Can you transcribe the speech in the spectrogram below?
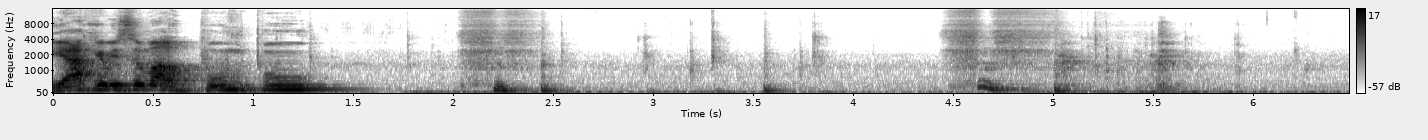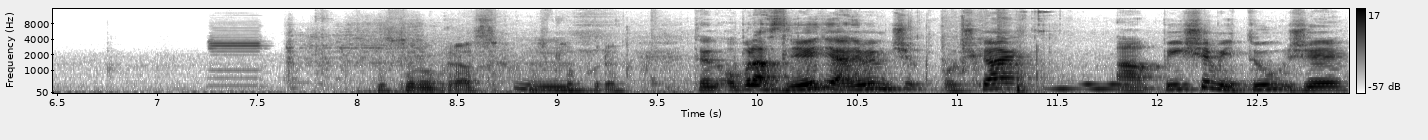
Ja keby som mal pumpu. Ten obraz, hmm. Ten obraz nejde, ja neviem čo, počkaj. A píše mi tu, že...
